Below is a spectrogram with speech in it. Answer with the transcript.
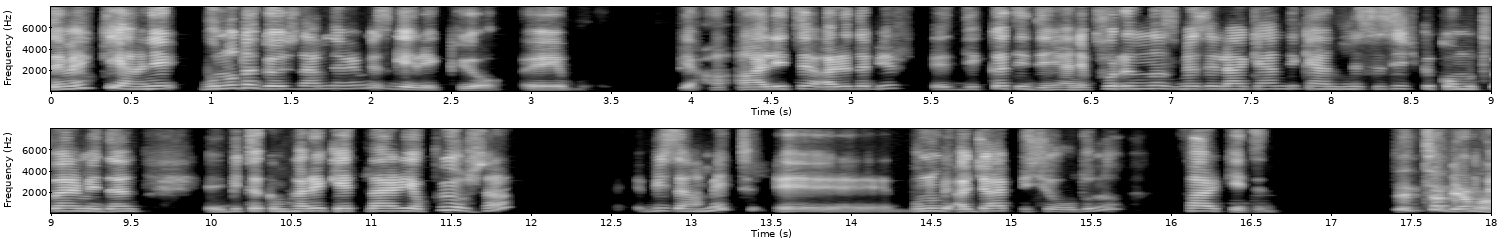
Demek ki yani bunu da gözlemlememiz gerekiyor. Ee, ya, aleti arada bir e, dikkat edin. Yani fırınınız mesela kendi kendine siz hiçbir komut vermeden e, bir takım hareketler yapıyorsa bir zahmet e, bunun bir acayip bir şey olduğunu fark edin. E, tabii ama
